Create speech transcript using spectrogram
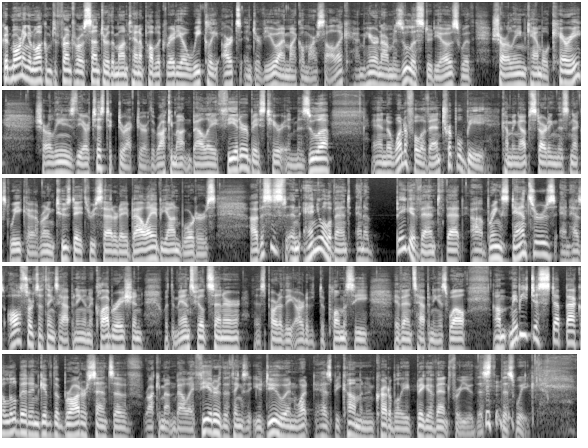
Good morning and welcome to Front Row Center, the Montana Public Radio weekly arts interview. I'm Michael Marsolek. I'm here in our Missoula studios with Charlene Campbell Carey. Charlene is the artistic director of the Rocky Mountain Ballet Theater based here in Missoula. And a wonderful event, Triple B, coming up starting this next week, uh, running Tuesday through Saturday, Ballet Beyond Borders. Uh, this is an annual event and a big event that uh, brings dancers and has all sorts of things happening in a collaboration with the Mansfield Center as part of the Art of Diplomacy events happening as well. Um, maybe just step back a little bit and give the broader sense of Rocky Mountain Ballet Theater, the things that you do, and what has become an incredibly big event for you this this week.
